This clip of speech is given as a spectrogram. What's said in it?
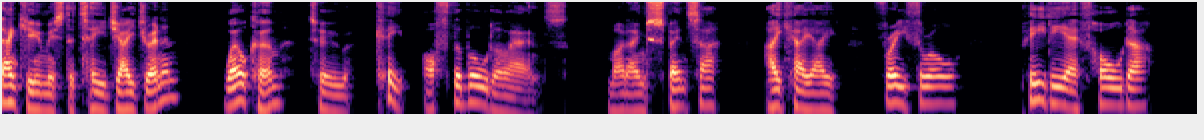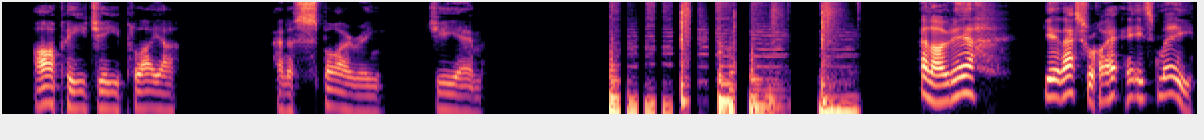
Thank you, Mr. TJ Drennan. Welcome to Keep Off the Borderlands. My name's Spencer, aka Free Thrall, PDF holder, RPG player, and aspiring GM. Hello there. Yeah, that's right. It's me.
